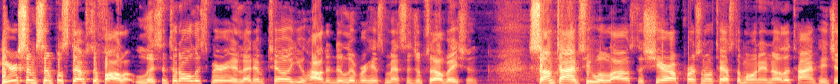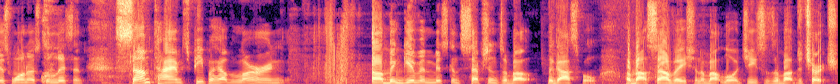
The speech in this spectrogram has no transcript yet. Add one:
He Here's some simple steps to follow. Listen to the Holy Spirit and let Him tell you how to deliver His message of salvation. Sometimes He will allow us to share our personal testimony, and other times He just wants us to listen. Sometimes people have learned, uh, been given misconceptions about the gospel, about salvation, about Lord Jesus, about the church.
